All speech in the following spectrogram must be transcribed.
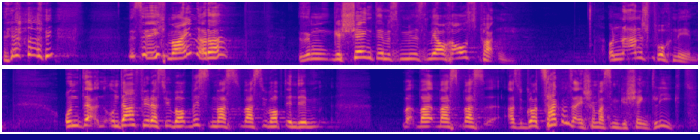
Wisst ihr, wie ich meine, oder? So ein Geschenk, das müssen wir auch auspacken und in Anspruch nehmen. Und, und dafür, dass wir überhaupt wissen, was, was überhaupt in dem, was, was, also Gott sagt uns eigentlich schon, was im Geschenk liegt.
